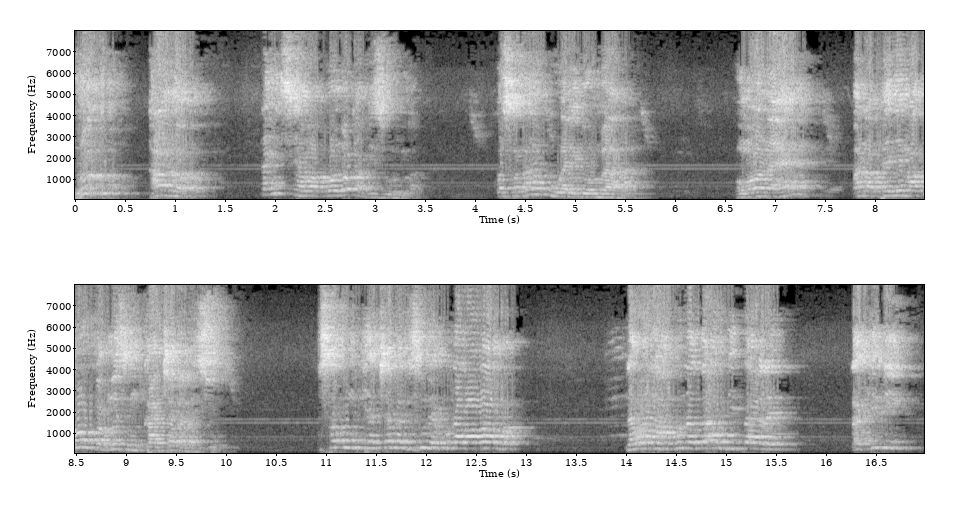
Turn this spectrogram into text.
Rutu kaondoka. Nahisi hawakuondoka vizuri wa. Kwa sababu waligombana. Umeona eh mana penye magomvi hamwezi mkaachana vizuri. Kwa sababu mkiachana vizuri hakuna lawama. Na wala hakuna dhambi pale. Lakini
